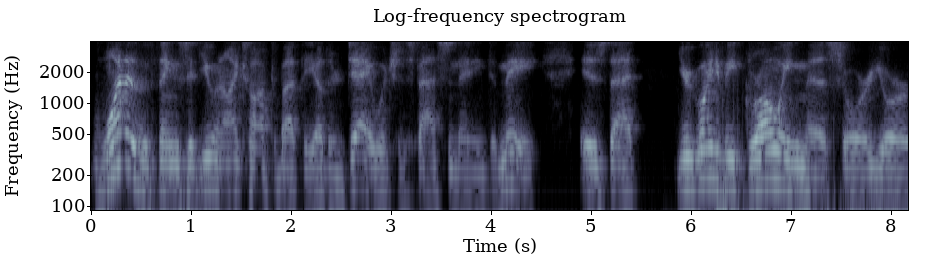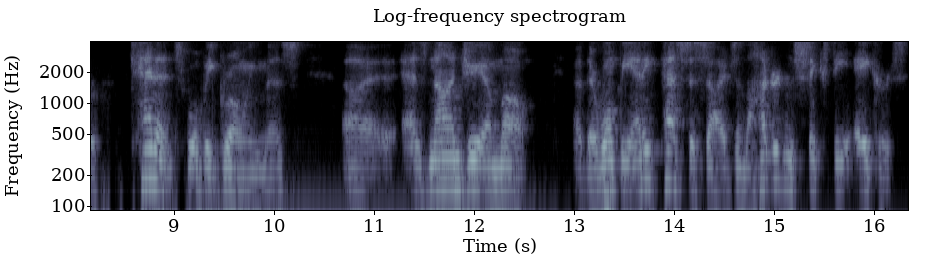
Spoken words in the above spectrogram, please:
One of the things that you and I talked about the other day, which is fascinating to me, is that you're going to be growing this, or your tenants will be growing this uh, as non GMO. Uh, there won't be any pesticides in the 160 acres.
